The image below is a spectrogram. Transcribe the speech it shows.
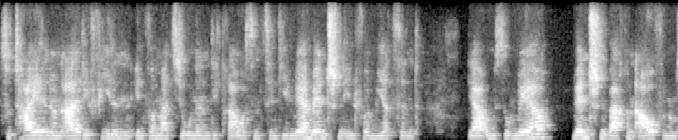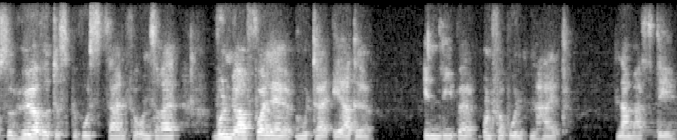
zu teilen und all die vielen Informationen, die draußen sind. Je mehr Menschen informiert sind, ja, umso mehr Menschen wachen auf und umso höher wird das Bewusstsein für unsere wundervolle Mutter Erde in Liebe und Verbundenheit. Namaste.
